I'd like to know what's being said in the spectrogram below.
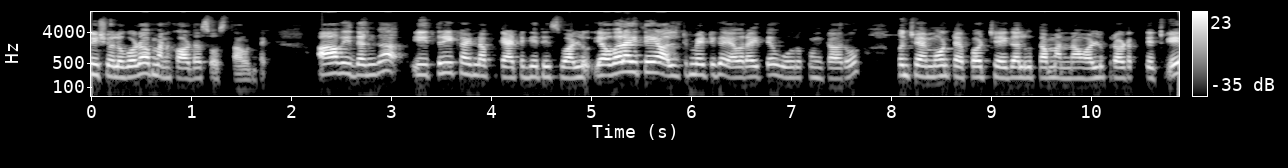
మీషోలో కూడా మనకు ఆర్డర్స్ వస్తూ ఉంటాయి. ఆ విధంగా ఈ త్రీ కైండ్ ఆఫ్ కేటగిరీస్ వాళ్ళు ఎవరైతే అల్టిమేట్గా ఎవరైతే ఊరుకుంటారో కొంచెం అమౌంట్ ఎఫర్ట్ చేయగలుగుతాం అన్న వాళ్ళు ప్రోడక్ట్ తెచ్చు ఏ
